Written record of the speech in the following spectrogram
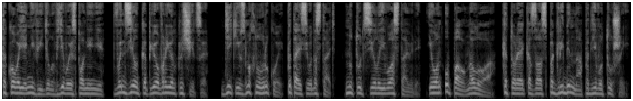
такого я не видел в его исполнении, вонзил копье в район ключицы. Дикий взмахнул рукой, пытаясь его достать, но тут силы его оставили, и он упал на Лоа, которая оказалась погребена под его тушей.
